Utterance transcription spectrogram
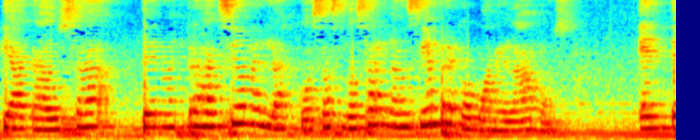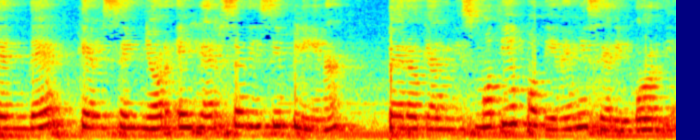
que a causa de nuestras acciones las cosas no salgan siempre como anhelamos. Entender que el Señor ejerce disciplina pero que al mismo tiempo tiene misericordia.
